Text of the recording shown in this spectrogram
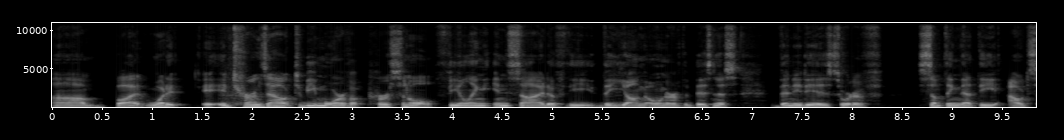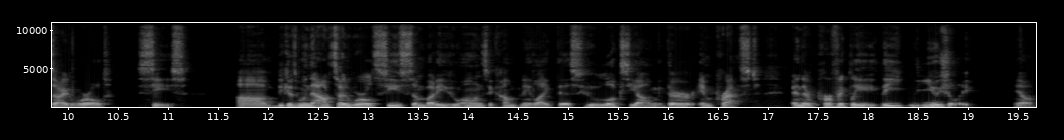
um, but what it, it, it turns out to be more of a personal feeling inside of the the young owner of the business than it is sort of something that the outside world sees. Uh, because when the outside world sees somebody who owns a company like this who looks young, they're impressed, and they're perfectly. The usually, you know,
